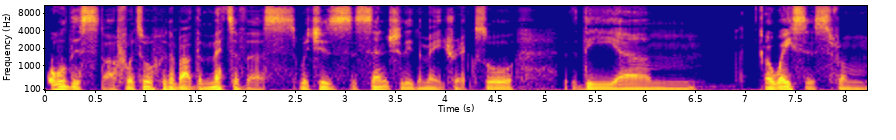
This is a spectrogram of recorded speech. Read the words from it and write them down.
all this stuff. We're talking about the metaverse, which is essentially the matrix or the um, oasis from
